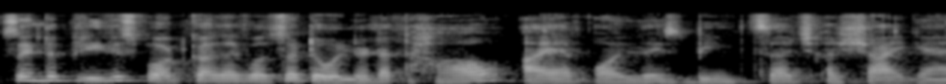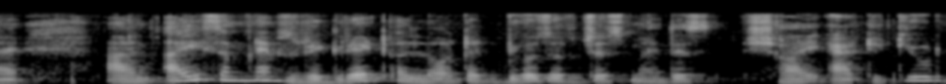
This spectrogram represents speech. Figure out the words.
so in the previous podcast, I've also told you that how I have always been such a shy guy, and I sometimes regret a lot that because of just my this shy attitude,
